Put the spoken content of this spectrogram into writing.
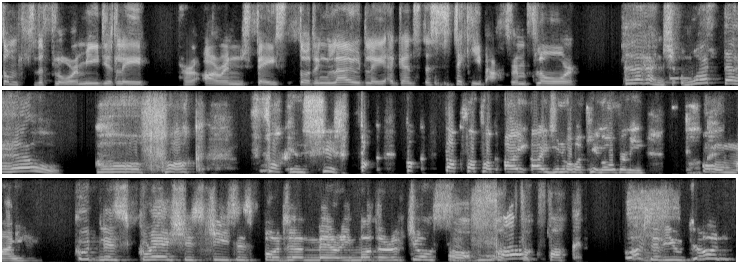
thumped to the floor immediately, her orange face thudding loudly against the sticky bathroom floor. Madge, what the hell? Oh fuck! Fucking shit! Fuck! Fuck! Fuck! Fuck! Fuck! I I don't know what came over me. Oh my goodness gracious, Jesus, Buddha, Mary, Mother of Joseph. Oh fuck! Fuck! Fuck! What have you done?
